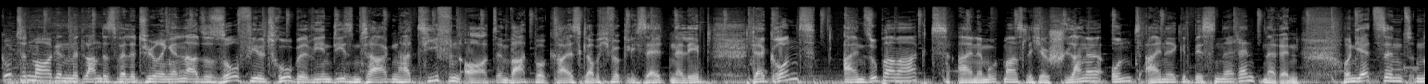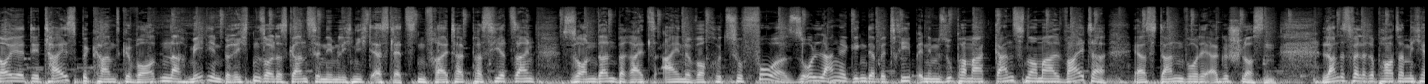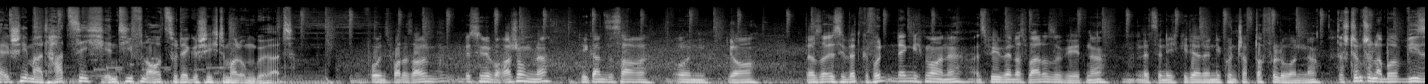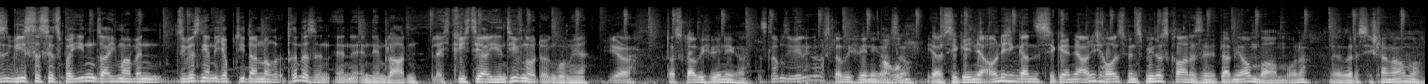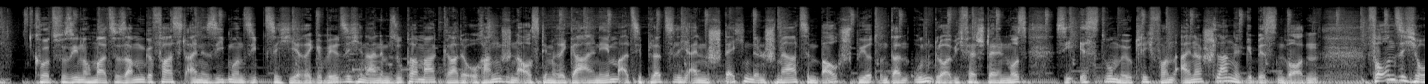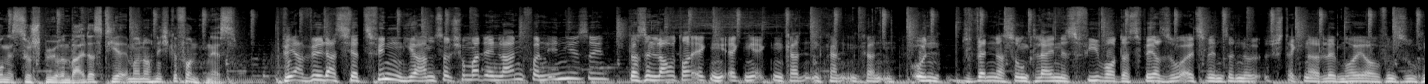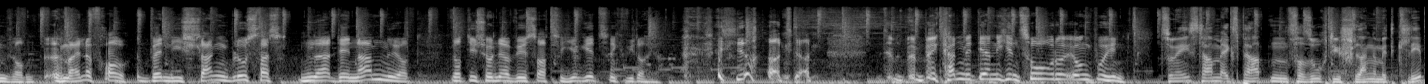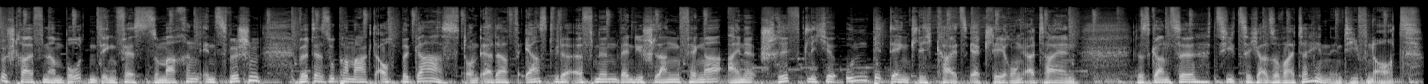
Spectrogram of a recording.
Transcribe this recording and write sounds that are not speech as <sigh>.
Guten Morgen mit Landeswelle Thüringen. Also so viel Trubel wie in diesen Tagen hat Tiefenort im Wartburgkreis, glaube ich, wirklich selten erlebt. Der Grund? Ein Supermarkt, eine mutmaßliche Schlange und eine gebissene Rentnerin. Und jetzt sind neue Details bekannt geworden. Nach Medienberichten soll das Ganze nämlich nicht erst letzten Freitag passiert sein, sondern bereits eine Woche zuvor. So lange ging der Betrieb in dem Supermarkt ganz normal weiter. Erst dann wurde er geschlossen. Landeswelle-Reporter Michael Schemert hat sich in Tiefenort Ort zu der Geschichte mal umgehört. Für uns war das auch ein bisschen Überraschung, ne? die ganze Sache. Und ja, besser ist, sie wird gefunden, denke ich mal, ne? als wie wenn das weiter so geht. Ne? Letztendlich geht ja dann die Kundschaft doch verloren. Ne? Das stimmt schon, aber wie, wie ist das jetzt bei Ihnen, sag ich mal, wenn Sie wissen ja nicht, ob die dann noch drin ist in, in, in dem Laden. Vielleicht kriegt sie ja hier in Tiefenort irgendwo mehr. Ja, das glaube ich weniger. Das glauben Sie weniger? Das glaube ich weniger. Warum? So. Ja, sie gehen ja auch nicht in ganz, sie gehen ja auch nicht raus, wenn es Minusgrade sind. Die bleiben ja auch warm, oder? Da wird das die Schlange auch machen. Kurz für Sie nochmal zusammengefasst, eine 77-Jährige will sich in einem Supermarkt gerade Orangen aus dem Regal nehmen, als sie plötzlich einen stechenden Schmerz im Bauch spürt und dann ungläubig feststellen muss, sie ist womöglich von einer Schlange gebissen worden. Verunsicherung ist zu spüren, weil das Tier immer noch nicht gefunden ist. Wer will das jetzt finden? Hier haben Sie schon mal den Laden von innen gesehen? Das sind lauter Ecken, Ecken, Ecken, Kanten, Kanten, Kanten. Und wenn das so ein kleines Vieh war, das wäre so, als wenn sie eine Stecknadel im Heuhaufen suchen würden. Äh, Meine Frau, wenn die Schlangen bloß das, na, den Namen hört, wird die schon nervös, sagt sie, hier geht's nicht wieder her. <laughs> ja, ich kann mit der nicht ins Zoo oder irgendwo hin. Zunächst haben Experten versucht, die Schlange mit Klebestreifen am Bodending festzumachen. Inzwischen wird der Supermarkt auch begast und er darf erst wieder öffnen, wenn die Schlangenfänger eine schriftliche Unbedenklichkeitserklärung erteilen. Das Ganze zieht sich also weiterhin in Tiefenort.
